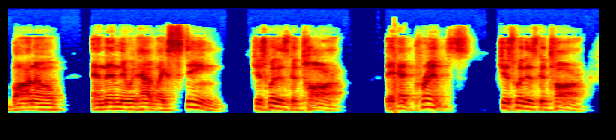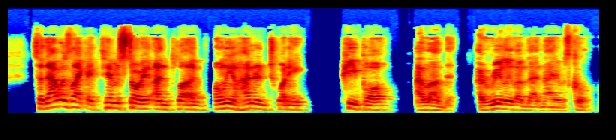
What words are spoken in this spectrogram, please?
Bono. And then they would have like Sting just with his guitar they had Prince just with his guitar. So that was like a Tim Storey unplugged, only 120 people. I loved it. I really loved that night. It was cool.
